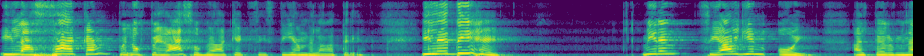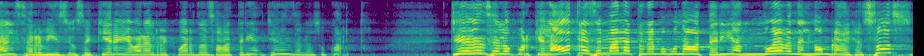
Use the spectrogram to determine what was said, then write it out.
Y la sacan, pues los pedazos, ¿verdad? Que existían de la batería. Y les dije, miren, si alguien hoy, al terminar el servicio, se quiere llevar el recuerdo de esa batería, llévenselo a su cuarto. Llévenselo porque la otra semana tenemos una batería nueva en el nombre de Jesús,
